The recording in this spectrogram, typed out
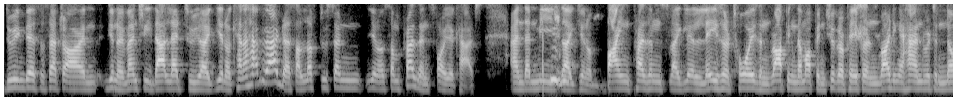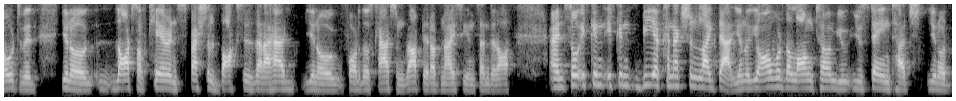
doing this etc and you know eventually that led to like you know can i have your address? I'd love to send you know some presents for your cats. And then me like you know buying presents like little laser toys and wrapping them up in sugar paper and writing a handwritten note with you know lots of care and special boxes that i had you know for those cats and wrapped it up nicely and sent it off. And so it can it can be a connection like that. You know you over the long term you you stay in touch you know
